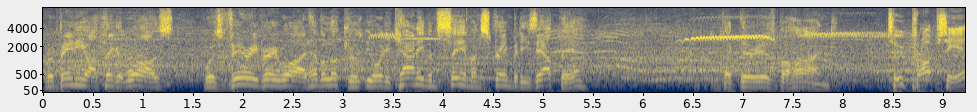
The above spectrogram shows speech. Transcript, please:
Rabini, I think it was, was very, very wide. Have a look. You, you can't even see him on screen, but he's out there. In fact, there he is behind. Two props here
